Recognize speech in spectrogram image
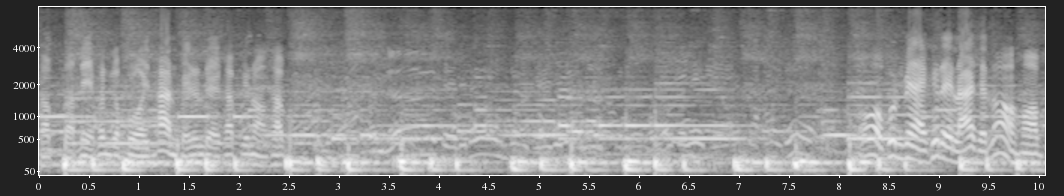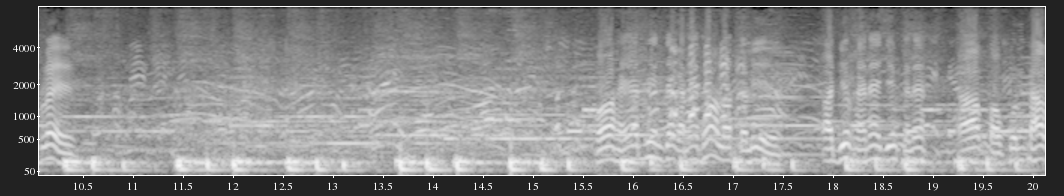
ครับตอนนี้เพิ่นก็โปรยท่านไปเรื่อยๆครับพี่น้องครับ คุณแม่คือได้หลายแต่นอหอบเลย ขอให้แอดมินจักกันในท่อลอตเตอรี่อายืมให้แน่ยืมให้แน่ครับขอบคุณครับ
